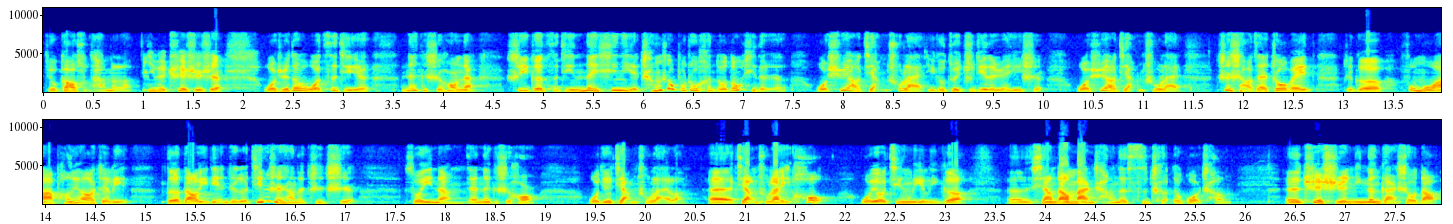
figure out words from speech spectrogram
就告诉他们了，因为确实是，我觉得我自己那个时候呢，是一个自己内心也承受不住很多东西的人，我需要讲出来。一个最直接的原因是我需要讲出来，至少在周围这个父母啊、朋友这里得到一点这个精神上的支持。所以呢，在那个时候我就讲出来了。呃，讲出来以后，我又经历了一个。嗯，相当漫长的撕扯的过程，呃，确实你能感受到，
